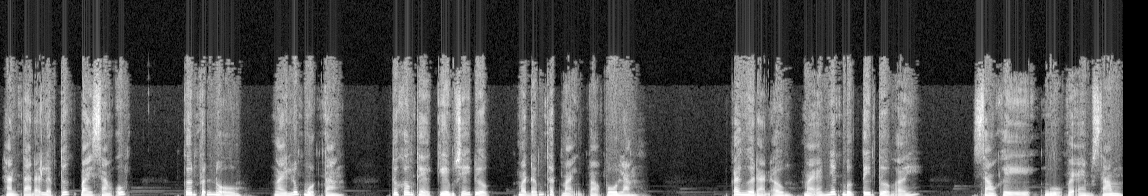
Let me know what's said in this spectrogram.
hắn ta đã lập tức bay sang Úc. Cơn phẫn nộ ngày lúc một tăng, tôi không thể kiềm chế được mà đấm thật mạnh vào vô lăng. Cái người đàn ông mà em nhất mực tin tưởng ấy, sau khi ngủ với em xong,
